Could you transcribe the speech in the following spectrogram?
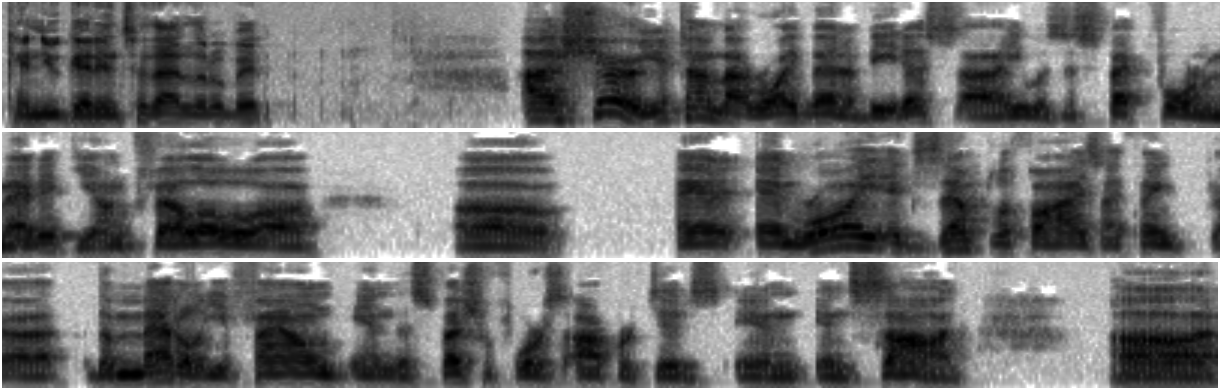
can you get into that a little bit? Uh, sure. You're talking about Roy Benavidez. Uh, he was a Spec 4 medic, young fellow. Uh, uh, and, and Roy exemplifies, I think, uh, the medal you found in the Special Force operatives in, in SOG. Uh,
